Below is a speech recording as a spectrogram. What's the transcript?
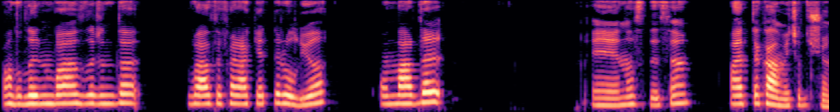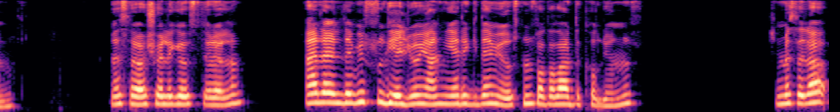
adaların bazılarında bazı felaketler oluyor. Onlarda eee, nasıl desem hayatta kalmaya çalışıyorsunuz. Mesela şöyle gösterelim. Her elde bir su geliyor yani yere gidemiyorsunuz. Adalarda kalıyorsunuz. Şimdi mesela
